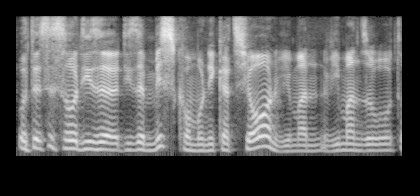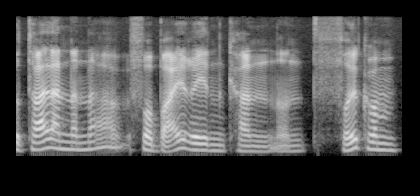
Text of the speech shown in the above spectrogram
und das ist so diese, diese Misskommunikation, wie man, wie man so total aneinander vorbeireden kann und vollkommen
